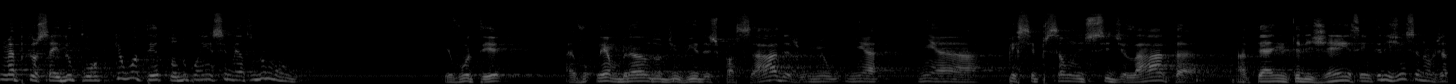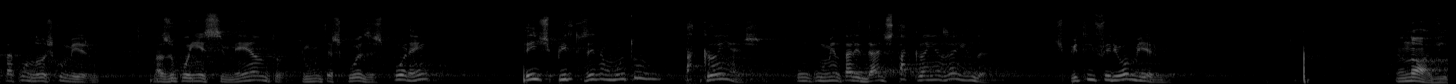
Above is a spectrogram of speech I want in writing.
Não é porque eu saí do corpo que eu vou ter todo o conhecimento do mundo. Eu vou ter, eu vou, lembrando de vidas passadas, meu, minha, minha percepção se dilata, até a inteligência. A inteligência não, já está conosco mesmo. Mas o conhecimento de muitas coisas, porém, tem espíritos ainda muito tacanhas, com, com mentalidades tacanhas ainda. Espírito inferior mesmo. 9.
